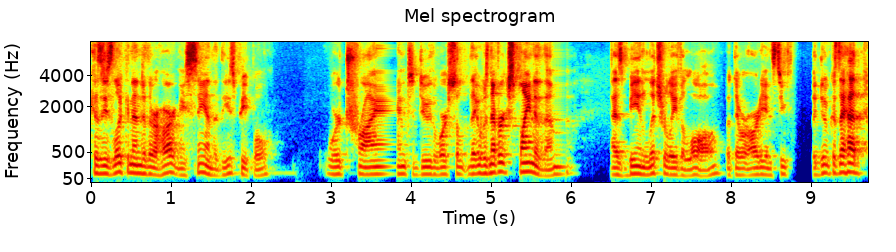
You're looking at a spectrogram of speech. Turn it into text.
because he's looking into their heart and he's seeing that these people were trying to do the work. So it was never explained to them as being literally the law, but they were already instinctively doing because they had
